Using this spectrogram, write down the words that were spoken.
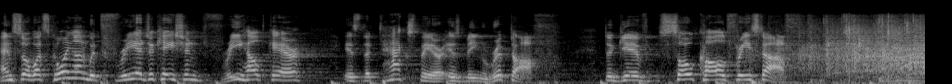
And so what's going on with free education, free healthcare, is the taxpayer is being ripped off to give so-called free stuff.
